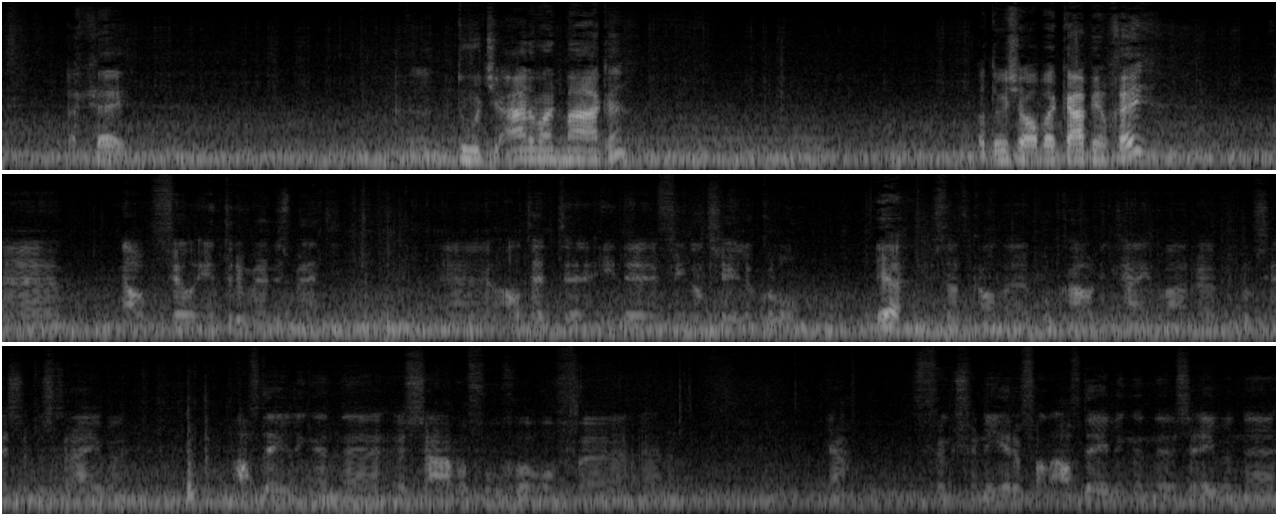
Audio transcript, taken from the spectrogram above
Oké. Een toertje aardewaard maken. Wat doe je al bij KPMG? Eh, nou, veel interim management. Eh, altijd eh, in de financiële kolom. Ja. Dus dat kan boekhouding zijn, maar processen beschrijven, afdelingen samenvoegen of ja, functioneren van afdelingen eens even. eh,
